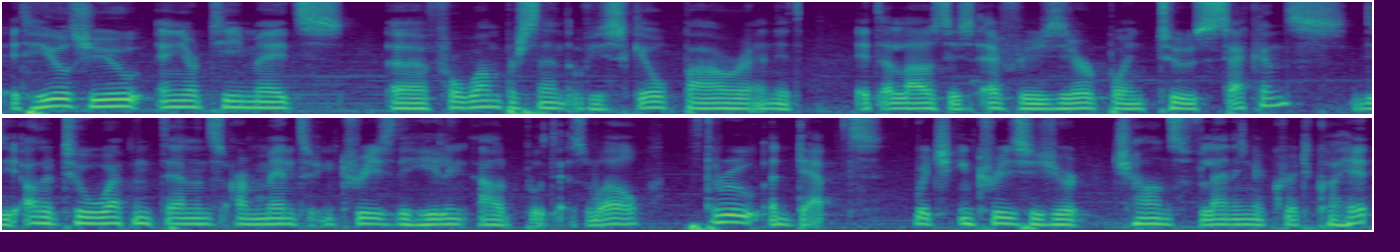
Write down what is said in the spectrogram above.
It heals you and your teammates uh, for 1% of your skill power and it It allows this every 0.2 seconds. The other two weapon talents are meant to increase the healing output as well through Adept, which increases your chance of landing a critical hit,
